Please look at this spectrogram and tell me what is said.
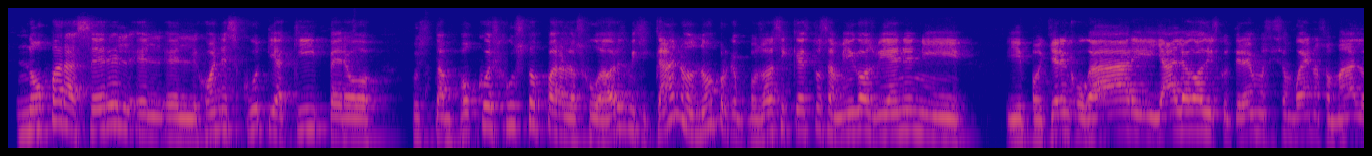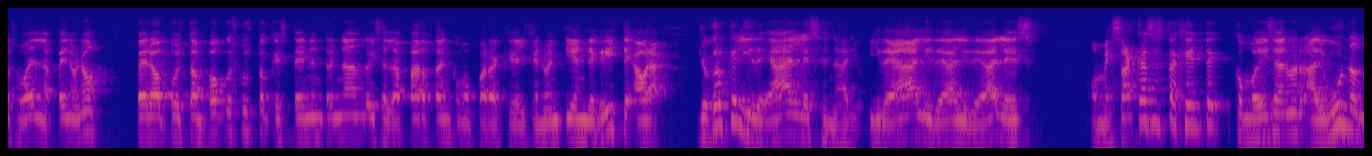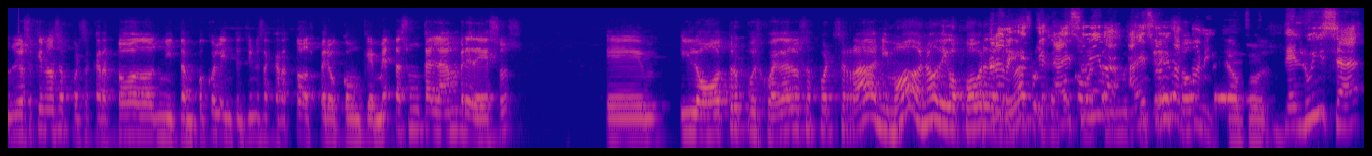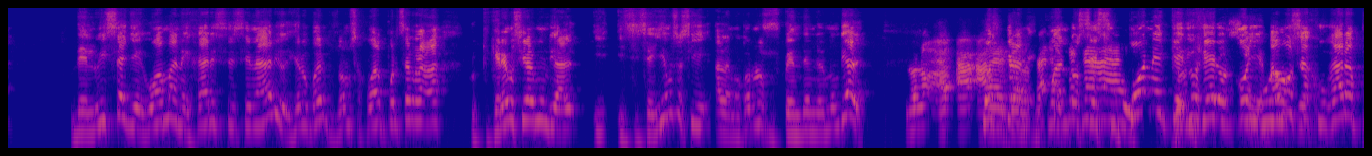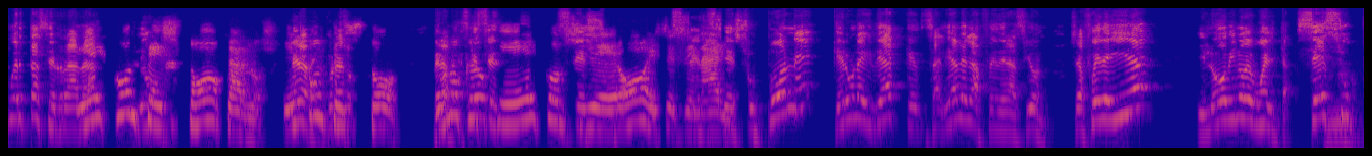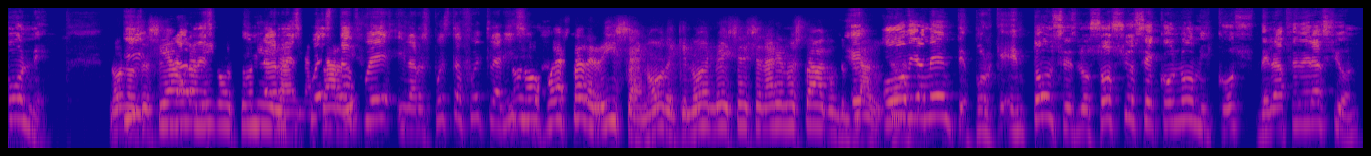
No para hacer el, el, el Juan Scuti aquí, pero pues tampoco es justo para los jugadores mexicanos, ¿no? Porque pues así que estos amigos vienen y, y pues quieren jugar y ya luego discutiremos si son buenos o malos o valen la pena o no. Pero pues tampoco es justo que estén entrenando y se la apartan como para que el que no entiende grite. Ahora, yo creo que el ideal escenario, ideal, ideal, ideal es o me sacas a esta gente, como dicen algunos, yo sé que no vas a poder sacar a todos, ni tampoco la intención es sacar a todos, pero con que metas un calambre de esos, Eh, y lo otro, pues juega los a puerta cerrada, ni modo, ¿no? Digo, pobre de rival. Es que a eso iba, a eso iba, Tony. Pues de Luisa, de Luisa llegó a manejar ese escenario. Dijeron, bueno, pues vamos a jugar a puerta cerrada porque queremos ir al Mundial y, y si seguimos así, a lo mejor nos suspenden del Mundial. No, no, a, ver, cuando se supone que dijeron, oye, vamos a jugar a puerta cerrada. Él contestó, Carlos. Él contestó. Yo no creo que, él consideró ese escenario. Se supone que era una idea que salía de la federación. O sea, fue de ida y luego vino de vuelta. Se mm. supone. No, nos decía un amigo Tony. Y la, respuesta fue, y la respuesta fue clarísima. No, no, fue hasta de risa, ¿no? De que no, ese escenario no estaba contemplado. Eh, obviamente, porque entonces los socios económicos de la federación,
